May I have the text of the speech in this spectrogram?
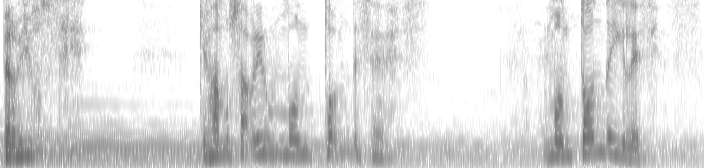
Pero yo sé que vamos a abrir un montón de sedes, un montón de iglesias.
